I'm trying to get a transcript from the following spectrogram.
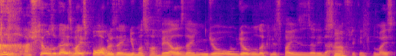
Acho que é os lugares mais pobres da Índia, umas favelas da Índia ou de algum daqueles países ali da África e tudo mais.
